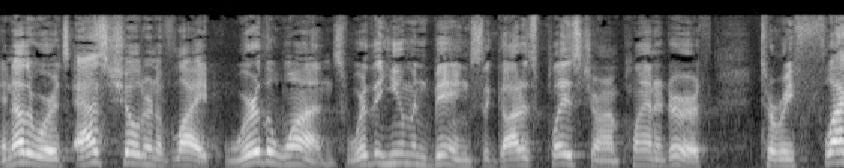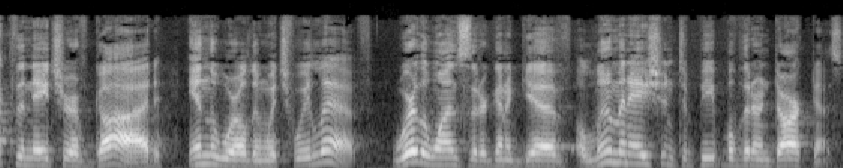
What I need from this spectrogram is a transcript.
In other words, as children of light, we're the ones, we're the human beings that God has placed here on planet Earth to reflect the nature of God in the world in which we live. We're the ones that are going to give illumination to people that are in darkness.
